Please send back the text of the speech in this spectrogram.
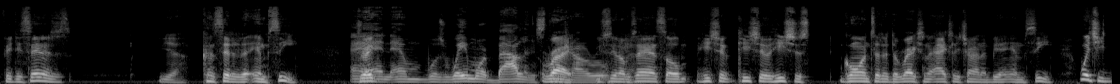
Fifty Cent is Yeah. considered an MC, And, Drake- and was way more balanced than right? Ja Rule. You see what I'm saying? So he should he should he should go to the direction of actually trying to be an MC, which he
